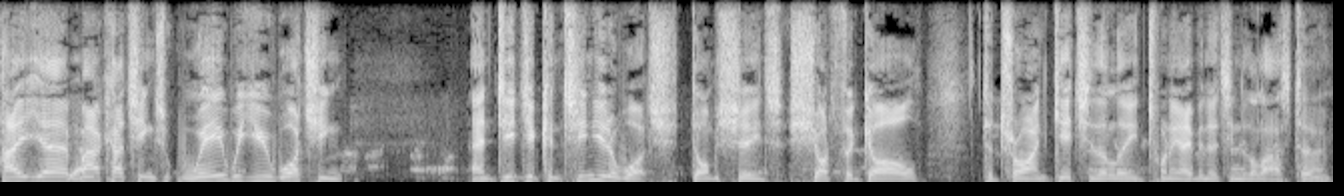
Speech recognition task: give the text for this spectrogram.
Hey, uh, yeah. Mark Hutchings, where were you watching and did you continue to watch Dom Sheed's shot for goal to try and get you the lead 28 minutes into the last term?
